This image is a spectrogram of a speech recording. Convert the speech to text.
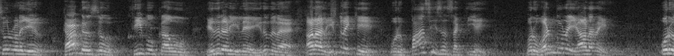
சூழ்நிலையில் காங்கிரஸும் திமுகவும் எதிரணியிலே இருந்தன. ஆனால் இன்றைக்கு ஒரு பாசிச சக்தியை ஒரு வன்முறையாளரை ஒரு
